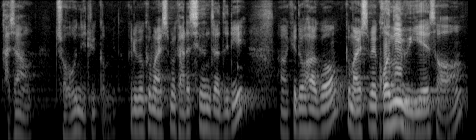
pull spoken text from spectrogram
가장 좋은 일일 겁니다. 그리고 그 말씀을 가르치는 자들이 어, 기도하고 그 말씀의 권위 위에서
